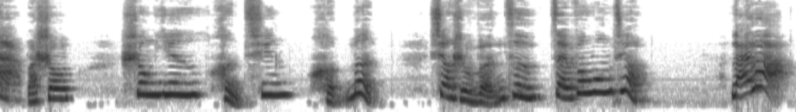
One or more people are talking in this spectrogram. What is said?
喇叭声，声音很轻很闷，像是蚊子在嗡嗡叫。来啦！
